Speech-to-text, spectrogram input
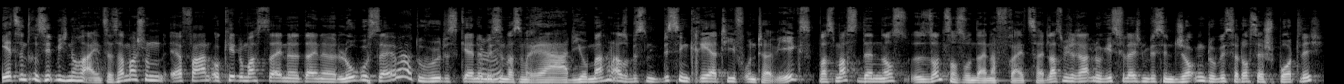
Jetzt interessiert mich noch eins. Jetzt haben wir schon erfahren, okay, du machst deine, deine Logos selber, du würdest gerne mhm. ein bisschen was im Radio machen, also bist ein bisschen kreativ unterwegs. Was machst du denn noch, sonst noch so in deiner Freizeit? Lass mich raten, du gehst vielleicht ein bisschen joggen, du bist ja doch sehr sportlich.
